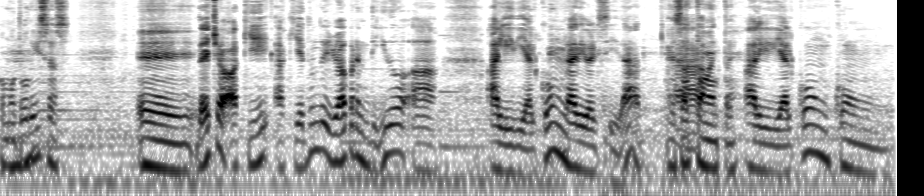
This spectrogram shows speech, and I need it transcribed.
como tú dices. Eh, De hecho, aquí, aquí es donde yo he aprendido a, a lidiar con la diversidad. A- Exactamente. A, lidiar con, con,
